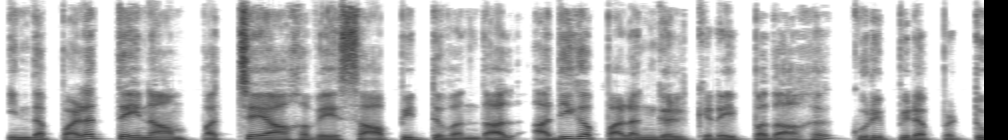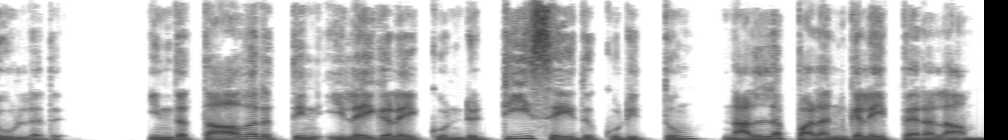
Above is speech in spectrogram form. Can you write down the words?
இந்த பழத்தை நாம் பச்சையாகவே சாப்பிட்டு வந்தால் அதிக பழங்கள் கிடைப்பதாக குறிப்பிடப்பட்டு உள்ளது. இந்த தாவரத்தின் இலைகளைக் கொண்டு டீ செய்து குடித்தும் நல்ல பலன்களை பெறலாம்.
